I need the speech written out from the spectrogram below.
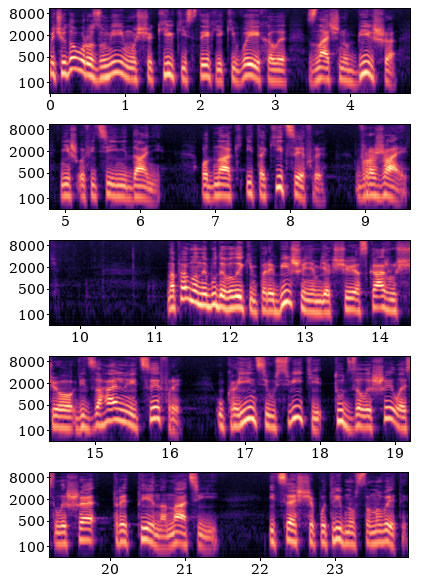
Ми чудово розуміємо, що кількість тих, які виїхали, значно більша, ніж офіційні дані. Однак і такі цифри вражають. Напевно, не буде великим перебільшенням, якщо я скажу, що від загальної цифри українців у світі тут залишилась лише третина нації, і це ще потрібно встановити.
